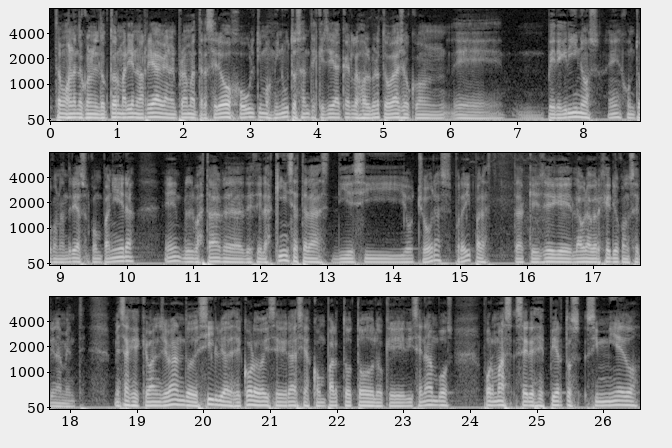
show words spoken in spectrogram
Estamos hablando con el doctor Mariano Arriaga en el programa Tercer Ojo, últimos minutos antes que llegue Carlos Alberto Gallo con eh, Peregrinos, eh, junto con Andrea, su compañera. Eh, él va a estar desde las 15 hasta las 18 horas, por ahí, para hasta que llegue Laura Bergerio con Serenamente. Mensajes que van llevando de Silvia desde Córdoba, dice gracias, comparto todo lo que dicen ambos, por más seres despiertos, sin miedo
